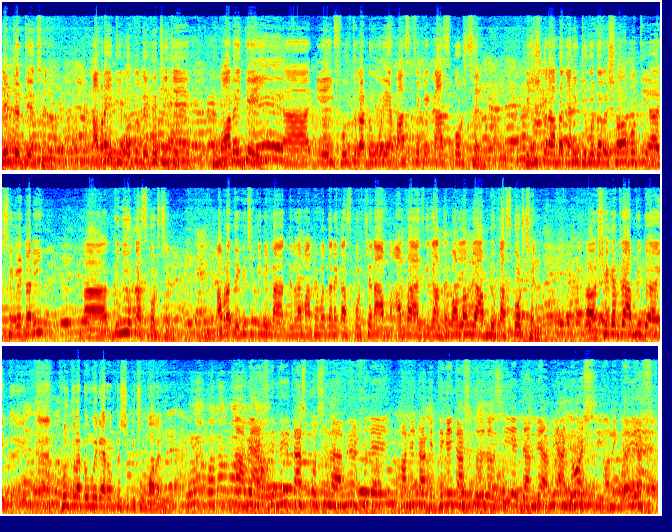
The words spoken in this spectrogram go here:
নির্দেশ দিয়েছেন। আমরা ইতিমধ্যে দেখেছি যে অনেকেই এই ফুলতলা ডুমুরিয়া পাশ থেকে কাজ করছেন। বিশেষ করে আমরা জানি যুবদলের সভাপতি সেক্রেটারি তিনিও কাজ করছেন। আমরা দেখেছি তিনি মাঠে ময়দানে কাজ করছেন। আমরা আজকে জানতে পারলাম যে আপনিও কাজ করছেন। সেক্ষেত্রে আপনি ফুলতলা ডুমুরিয়ার উদ্দেশ্যে কিছু বলেন। আমি আজকে থেকে কাজ করছি না। আমি আসলে অনেক আগে থেকেই কাজ করে যাচ্ছি। আমি আগেও আসছি, অনেকবারই আসছি।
